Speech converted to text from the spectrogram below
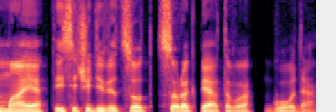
мая 1945 года.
